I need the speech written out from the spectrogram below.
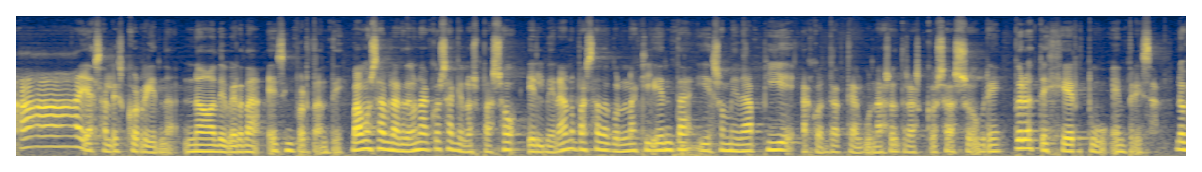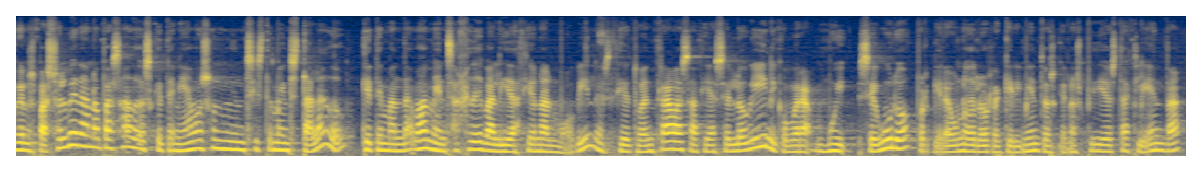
¡Ah! Ya sales corriendo. No, de verdad, es importante. Vamos a hablar de una cosa que nos pasó el verano pasado con una clienta y eso me da pie a contarte algunas otras cosas sobre proteger tu empresa. Lo que nos pasó el verano pasado es que teníamos un sistema instalado que te mandaba mensaje de validación al móvil, es decir, tú entrabas, hacías el login y como era muy seguro, porque era uno de los requerimientos que nos pidió esta clienta,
